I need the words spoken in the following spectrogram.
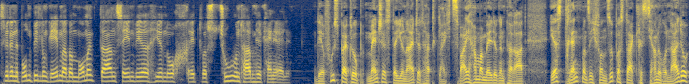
Es wird eine Bodenbildung geben, aber momentan sehen wir hier noch etwas zu und haben hier keine Eile. Der Fußballclub Manchester United hat gleich zwei Hammermeldungen parat. Erst trennt man sich von Superstar Cristiano Ronaldo,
